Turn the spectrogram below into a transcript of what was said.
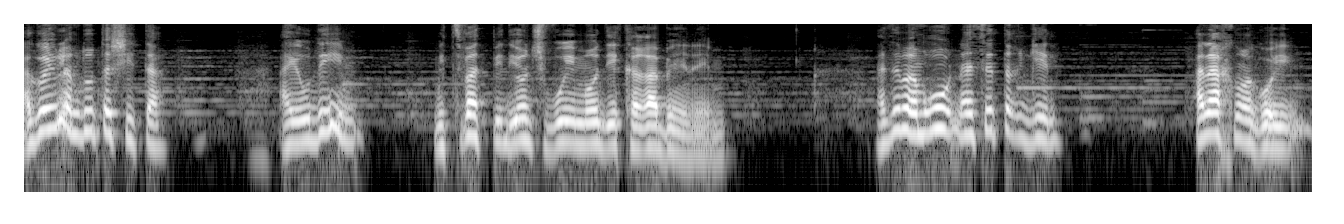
הגויים למדו את השיטה. היהודים, מצוות פדיון שבויים מאוד יקרה בעיניהם. אז הם אמרו, נעשה תרגיל. אנחנו הגויים,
